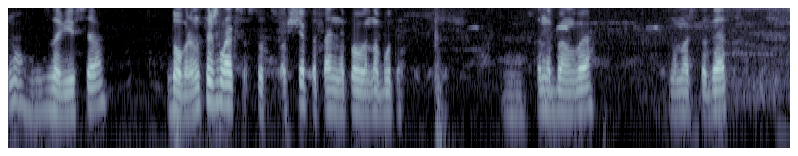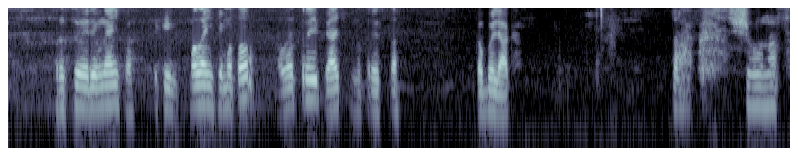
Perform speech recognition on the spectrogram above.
Ну, завівся. Добре, ну це ж Lexus, тут взагалі питань не повинно бути. Е, Це не BMW, не Mercedes. Працює рівненько. Такий маленький мотор, але 3,5 на 300 кобиляк. Так, що у нас?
